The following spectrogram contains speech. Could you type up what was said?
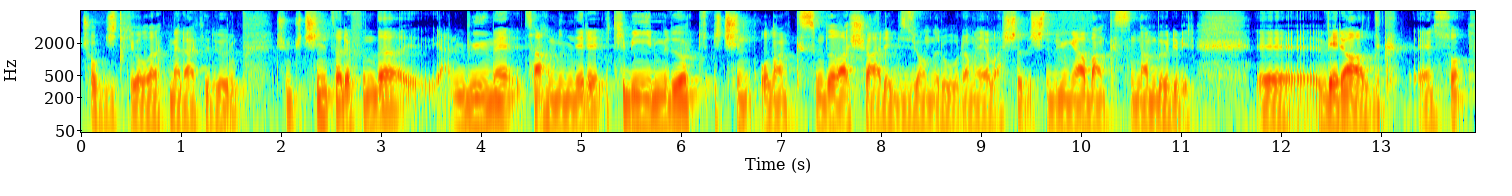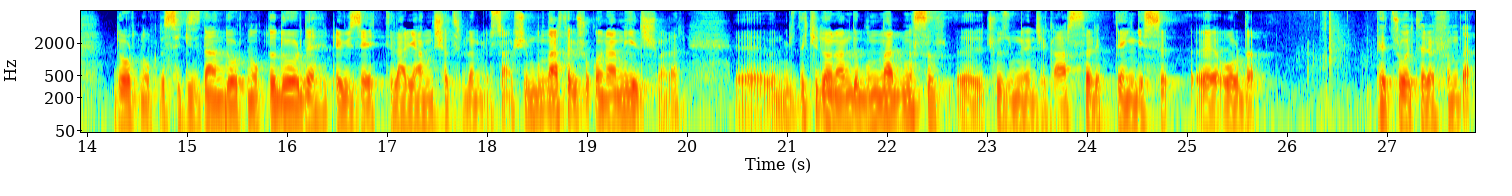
çok ciddi olarak merak ediyorum. Çünkü Çin tarafında e, yani büyüme tahminleri 2024 için olan kısımda da aşağı revizyonlara uğramaya başladı. İşte Dünya Bankası'ndan böyle bir e, veri aldık en son. 4.8'den 4.4'e revize ettiler yanlış hatırlamıyorsam. Şimdi bunlar tabii çok önemli gelişmeler. Ee, önümüzdeki dönemde bunlar nasıl e, çözümlenecek? Arz talep dengesi e, orada petrol tarafında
